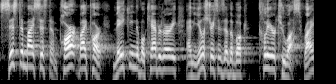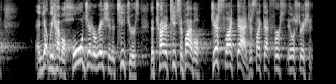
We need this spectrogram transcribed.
system by system, part by part, making the vocabulary and the illustrations of the book clear to us, right? And yet we have a whole generation of teachers that try to teach the Bible just like that, just like that first illustration.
